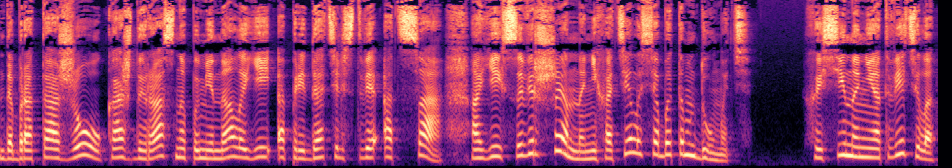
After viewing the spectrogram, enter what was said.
Доброта Жоу каждый раз напоминала ей о предательстве отца, а ей совершенно не хотелось об этом думать. Хесина не ответила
